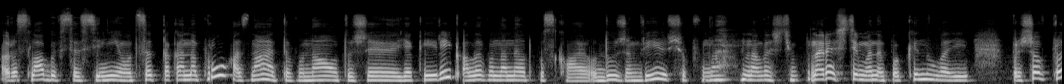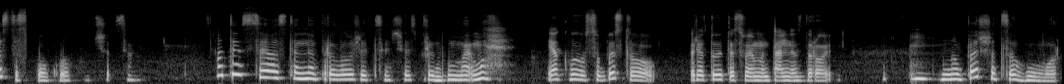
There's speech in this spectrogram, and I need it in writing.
розслабився в сіні. Оце така напруга, знаєте, вона от уже який рік, але вона не відпускає. От дуже мрію, щоб вона нарешті, нарешті мене покинула і прийшов просто спокою хочеться. А ти все остальне приложиться, щось придумаємо. Як ви особисто рятуєте своє ментальне здоров'я? Ну, перше, це гумор.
